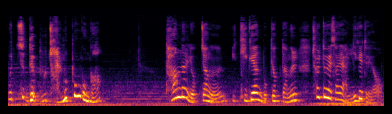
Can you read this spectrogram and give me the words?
어, 진짜 내뭐 잘못 본 건가? 다음날 역장은 이 기괴한 목격담을 철도회사에 알리게 돼요.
